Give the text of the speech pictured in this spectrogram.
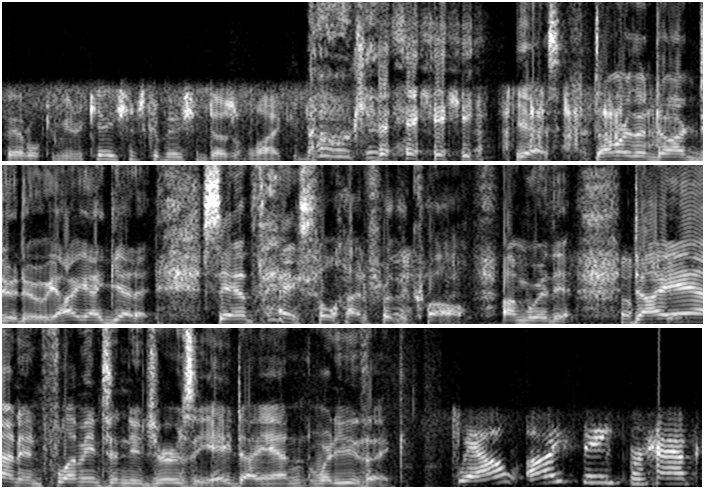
Federal Communications Commission doesn't like. And Okay. yes, dumber than dog doo doo. I, I get it. Sam, thanks a lot for the call. I'm with you. Diane in Flemington, New Jersey. Hey, Diane, what do you think? Well, I think perhaps,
